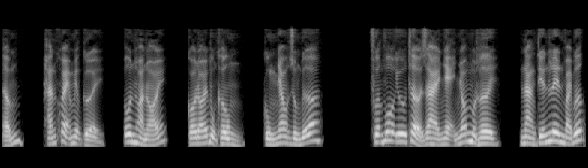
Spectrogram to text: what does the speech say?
ấm, hắn khỏe miệng cười, ôn hòa nói, có đói bụng không, cùng nhau dùng nữa. Phượng Vô Ưu thở dài nhẹ nhõm một hơi, nàng tiến lên vài bước,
